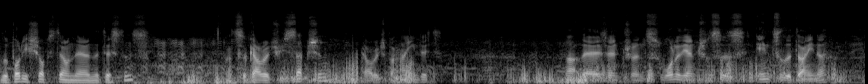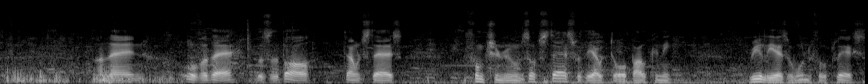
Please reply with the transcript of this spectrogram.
the body shop's down there in the distance. That's the garage reception, garage behind it. That there's entrance, one of the entrances into the diner. And then over there, there's the bar downstairs, function rooms upstairs with the outdoor balcony. Really is a wonderful place.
